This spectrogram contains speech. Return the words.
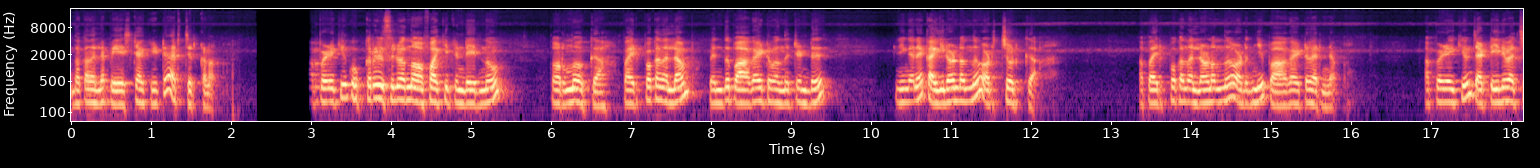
ഇതൊക്കെ നല്ല പേസ്റ്റ് ആക്കിയിട്ട് അരച്ചെടുക്കണം. അപ്പോഴേക്കും കുക്കർ വിസിൽ വന്ന് ഓഫാക്കിയിട്ടുണ്ടായിരുന്നു തുറന്നു വെക്കുക പരിപ്പൊക്കെ നല്ല വെന്ത് പാകമായിട്ട് വന്നിട്ടുണ്ട്. ഇനി ഇങ്ങനെ കയ്യിലോണ്ടൊന്ന് ഉടച്ചു കൊടുക്കുക. ആ പരിപ്പൊക്കെ നല്ലോണം ഒന്ന് ഉടഞ്ഞ് പാകമായിട്ട് വരണം. അപ്പോഴേക്കും ചട്ടിയിൽ വെച്ച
